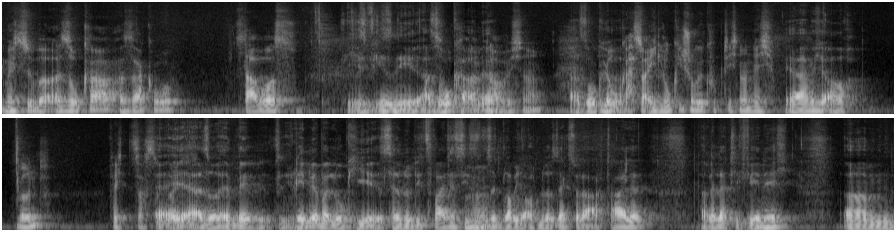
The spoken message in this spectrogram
Möchtest du über Ahsoka, Asako, Star Wars? Wie, wie ist die? Ahsoka, ne? glaube ich, ne? Ahsoka. Lo hast du eigentlich Loki schon geguckt? Ich noch nicht. Ja, habe ich auch. Und? Vielleicht sagst du Äh, also äh, reden wir über Loki, ist ja nur die zweite Season, sind glaube ich auch nur sechs oder acht Teile, war relativ wenig. Ähm,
